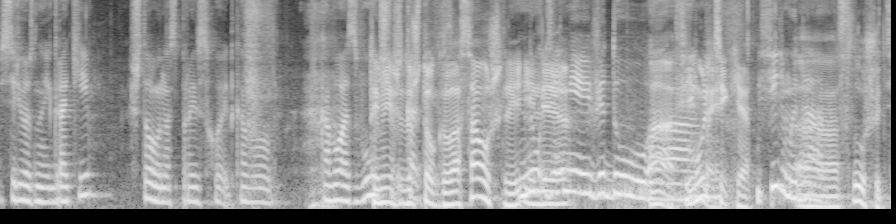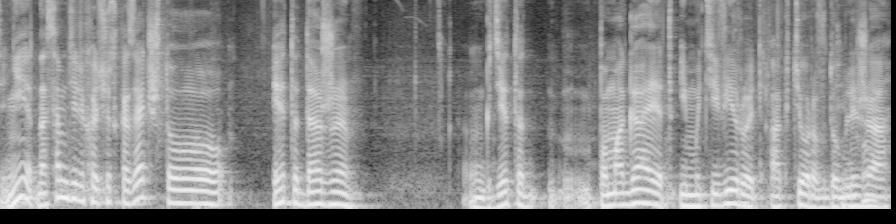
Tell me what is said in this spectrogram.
серьезные игроки. Что у нас происходит? Кого, кого Ты озвучивают? имеешь в виду, Как- что голоса ушли? Ну, или я имею в виду... А, а, фильмы? мультики? Фильмы, да. А, слушайте, нет, на самом деле хочу сказать, что это даже где-то помогает и мотивирует актеров дубляжа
